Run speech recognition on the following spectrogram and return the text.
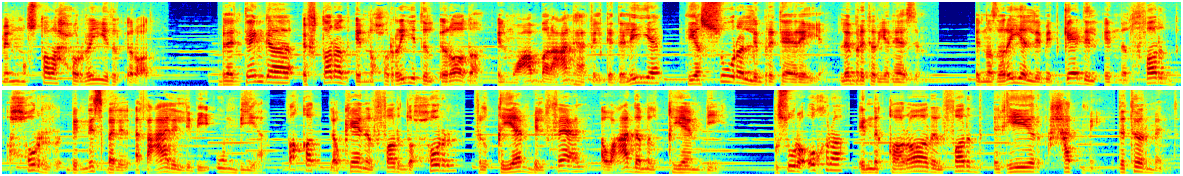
من مصطلح حرية الإرادة. بلانتينجا افترض إن حرية الإرادة المعبر عنها في الجدلية هي الصورة الليبرتارية libertarianism. النظرية اللي بتجادل إن الفرد حر بالنسبة للأفعال اللي بيقوم بيها. فقط لو كان الفرد حر في القيام بالفعل أو عدم القيام به. بصورة أخرى إن قرار الفرد غير حتمي determined.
